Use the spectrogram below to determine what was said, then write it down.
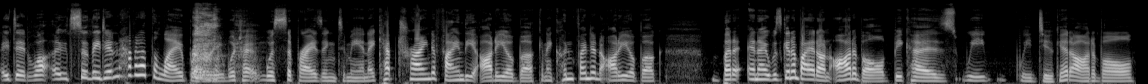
I did. Well, uh, so they didn't have it at the library, which I, was surprising to me. And I kept trying to find the audiobook and I couldn't find an audiobook. But and I was going to buy it on Audible because we we do get Audible.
